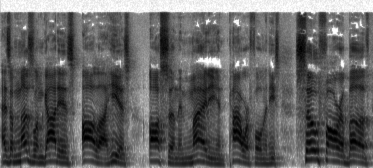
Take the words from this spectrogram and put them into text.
As a Muslim, God is Allah. He is awesome and mighty and powerful, and He's so far above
